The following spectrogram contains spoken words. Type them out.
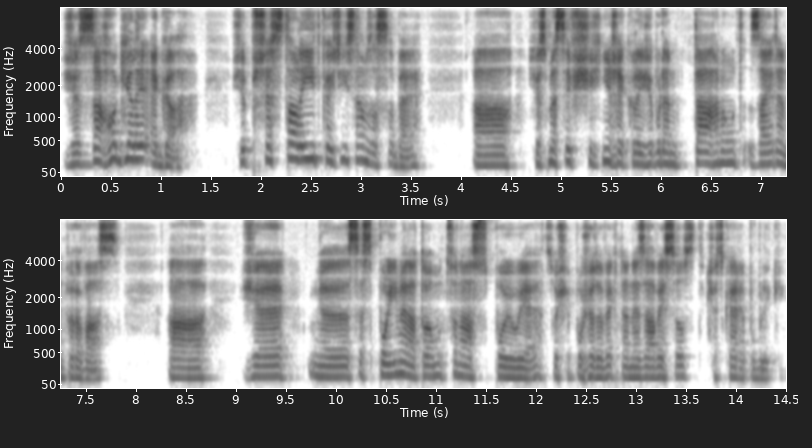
že zahodili ega, že přestali jít každý sám za sebe a že jsme si všichni řekli, že budeme táhnout za jeden pro vás a že e, se spojíme na tom, co nás spojuje, což je požadavek na nezávislost České republiky.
